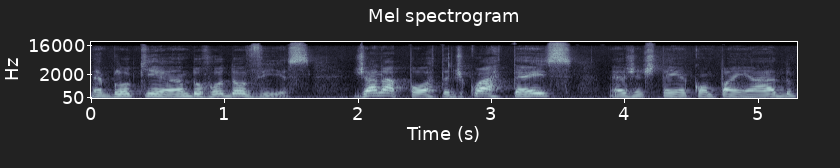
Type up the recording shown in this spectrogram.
né, bloqueando rodovias. Já na porta de quartéis, né, a gente tem acompanhado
